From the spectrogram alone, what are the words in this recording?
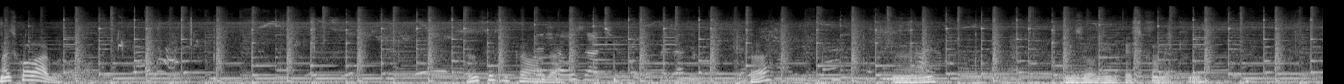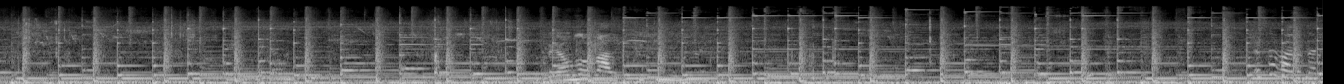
Mas qual lago? Eu não sei se pra Deixa eu usar tiro, apesar de Hã? Uhum. Resolvendo pescando aqui. Vou pegar um robalo pequenininho. Essa vara daqui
